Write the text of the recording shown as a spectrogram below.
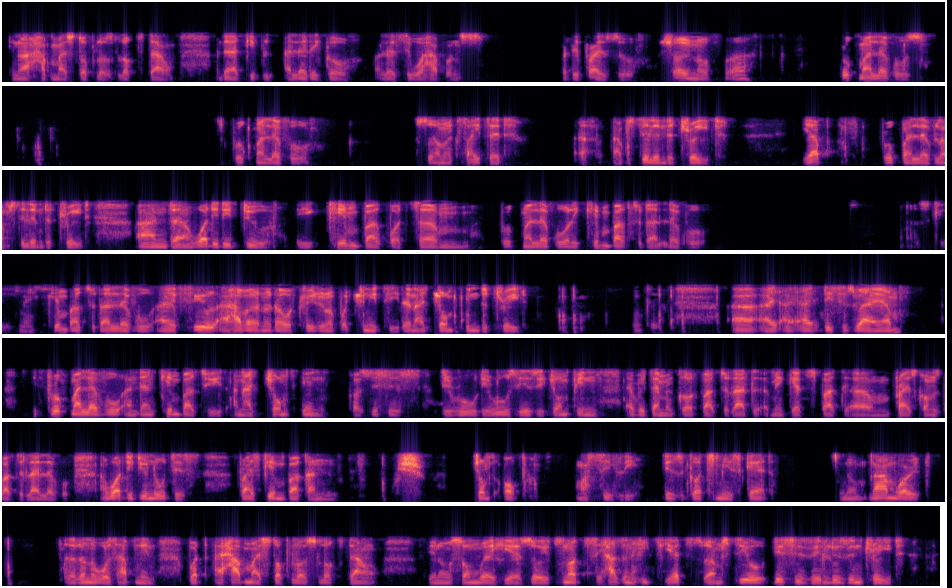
you know, I have my stop loss locked down. And then I keep I let it go and let's see what happens. What the price do. Sure enough, uh, broke my levels. Broke my level. So I'm excited. I'm still in the trade. Yep, broke my level. I'm still in the trade. And uh, what did it do? It came back, but um, broke my level. And it came back to that level. Excuse me. Came back to that level. I feel I have another trading opportunity. Then I jump in the trade. Okay. Uh, I, I, I, this is where I am. It broke my level and then came back to it, and I jumped in because this is the rule. The rule says you jump in every time it got back to that. I mean, gets back. Um, price comes back to that level. And what did you notice? Price came back and whoosh, jumped up massively. This got me scared. You know, now I'm worried. I don't know what's happening, but I have my stop loss locked down. you know, somewhere here. So it's not, it hasn't hit yet. So I'm still, this is a losing trade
